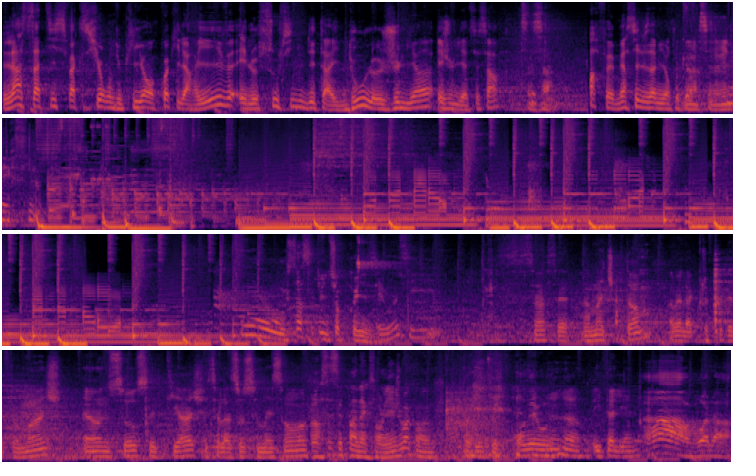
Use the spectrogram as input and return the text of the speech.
La satisfaction du client, quoi qu'il arrive, et le souci du détail, d'où le Julien et Juliette, c'est ça? C'est ça. Parfait, merci les amis en tout cas. Merci David. Merci. Ça c'est une surprise. Et voici. Ça, c'est un magic tom avec la croquette de fromage et une sauce tiage, c'est la sauce maison. Alors ça c'est pas un accent liégeois quand même. Pas du tout. On est où Italienne. Ah voilà,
